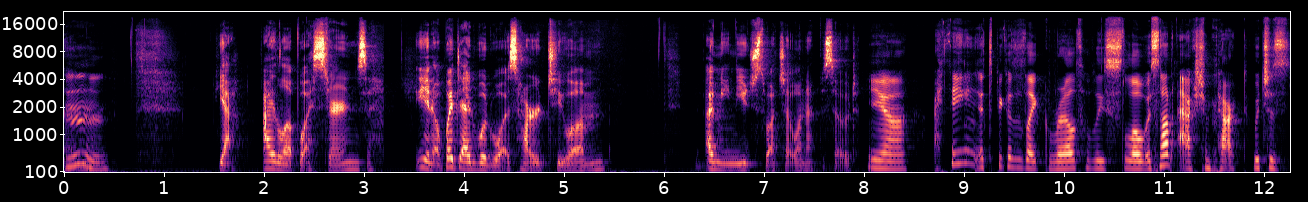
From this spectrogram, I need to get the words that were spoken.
Um, Mm. Yeah, I love westerns. You know, but Deadwood was hard to um. I mean, you just watch that one episode. Yeah, I think it's because it's like relatively slow. It's not action packed, which is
